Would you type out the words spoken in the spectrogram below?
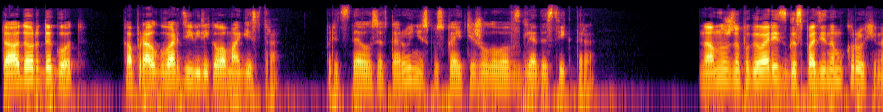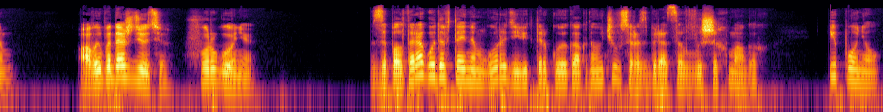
«Теодор Дегот, капрал гвардии Великого Магистра», — представился второй, не спуская тяжелого взгляда с Виктора. «Нам нужно поговорить с господином Крохиным, а вы подождете в фургоне». За полтора года в тайном городе Виктор кое-как научился разбираться в высших магах и понял,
